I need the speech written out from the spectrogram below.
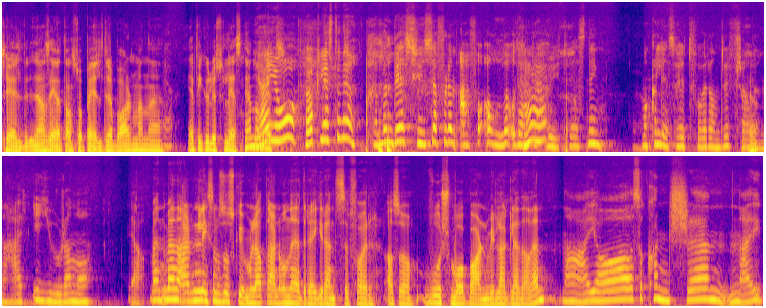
til eldre Jeg sier at han står på eldre barn, men eh, Ja. jeg fikk jo lyst til å lese den igjen. Jeg òg. Jeg har ikke lest den, jeg. Ja, men det syns jeg, for den er for alle, og det er ikke høytlesning. Man kan lese høyt for hverandre fra denne her i jula nå. Ja. Men, men er den liksom så skummel at det er noen nedre grense for altså, hvor små barn vil ha glede av den? Nei, ja, altså kanskje Nei,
